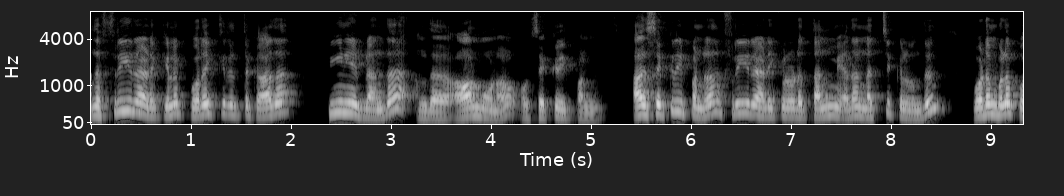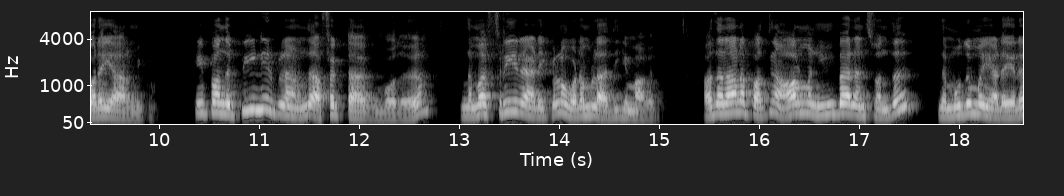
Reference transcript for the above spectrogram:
அந்த ஃப்ரீ ரேடிக்கலை குறைக்கிறதுக்காக பீனியர் கிளாந்த அந்த ஹார்மோனை செக்ரீட் பண்ணும். அது செக்ரீட் பண்ணுறது ஃப்ரீ ரேடிக்கலோட தன்மை அதான் நச்சுக்கள் வந்து உடம்புல குறைய ஆரம்பிக்கும். இப்போ அந்த பீனியர் கிளாண்ட் வந்து அஃபெக்ட் ஆகும்போது இந்த மாதிரி ஃப்ரீ ரேடிக்கலும் உடம்புல அதிகமாகுது. அதனால பார்த்தீங்கன்னா ஹார்மோன் இம்பேலன்ஸ் வந்து இந்த முதுமை அடையிற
